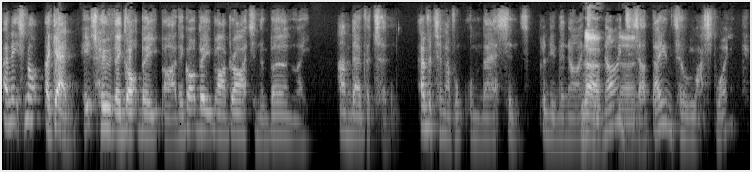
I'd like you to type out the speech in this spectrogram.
And it's not, again, it's who they got beat by. They got beat by Brighton and Burnley and Everton. Everton haven't won there since the 1990s, no, no. had they, until last week.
